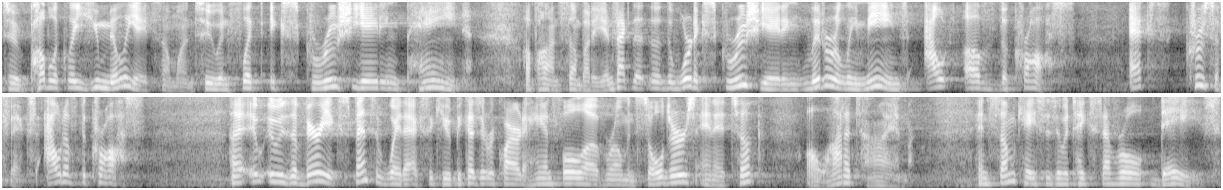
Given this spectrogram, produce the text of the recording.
to publicly humiliate someone, to inflict excruciating pain upon somebody. In fact, the, the, the word excruciating literally means out of the cross. Ex crucifix, out of the cross. Uh, it, it was a very expensive way to execute because it required a handful of Roman soldiers and it took a lot of time. In some cases, it would take several days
